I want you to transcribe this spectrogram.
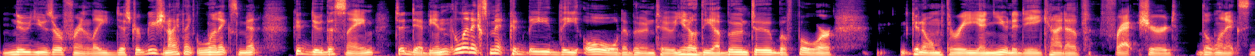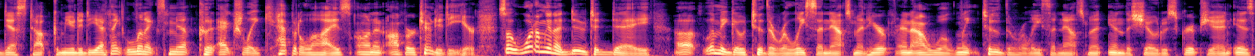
new user friendly distribution. I think Linux Mint could do the same to Debian. Linux Mint could be the old Ubuntu, you know, the Ubuntu before GNOME 3 and Unity kind of fractured the Linux desktop community. I think Linux Mint could actually capitalize on an opportunity here. So what I'm going to do today, uh, let me go to the release announcement here, and I will link to the release announcement in the show description, is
